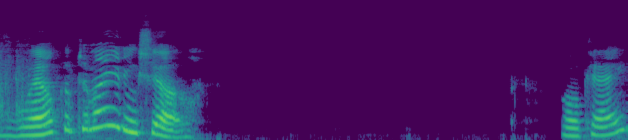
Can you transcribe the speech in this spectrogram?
Welcome to my eating show. Okay,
